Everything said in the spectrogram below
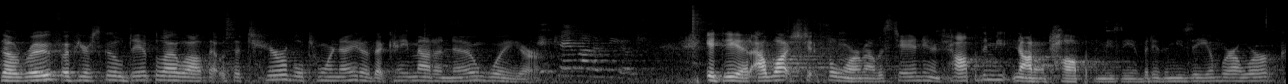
The roof of your school did blow off. That was a terrible tornado that came out of nowhere. It came out of the ocean. It did. I watched it form. I was standing on top of the mu- not on top of the museum, but in the museum where I work.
